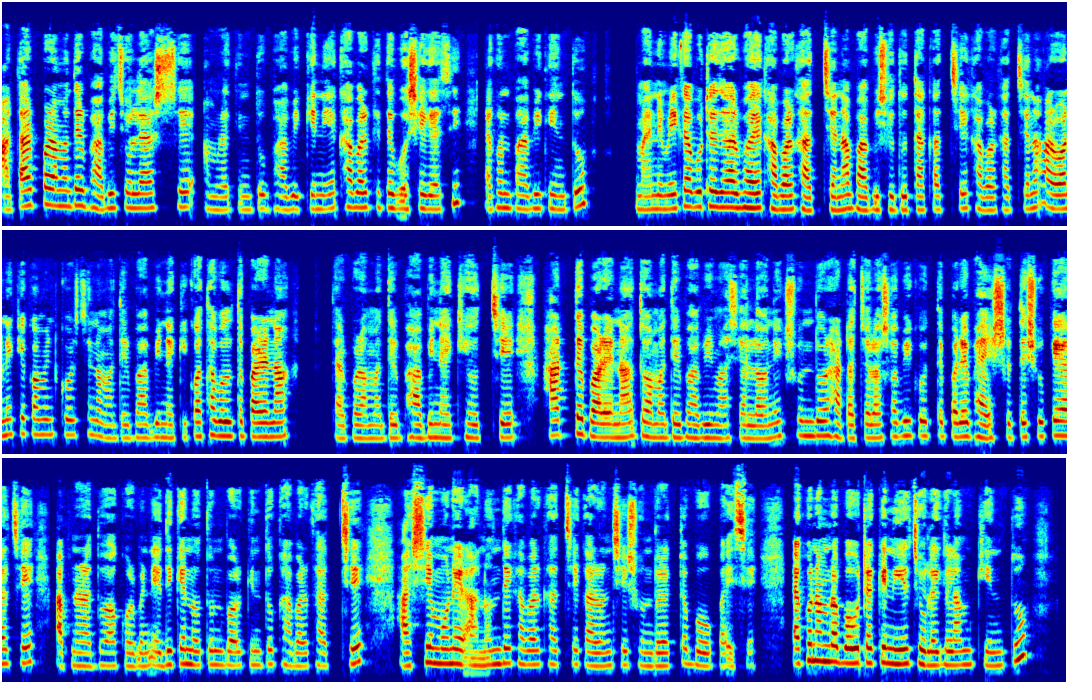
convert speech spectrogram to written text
আর তারপর আমাদের ভাবি চলে আসছে। আমরা কিন্তু ভাবিকে নিয়ে খাবার খেতে বসে গেছি। এখন ভাবি কিন্তু মানে মেকআপ উঠে যাওয়ার ভয়ে খাবার খাচ্ছে না, ভাবি শুধু তাকাচ্ছে, খাবার খাচ্ছে না। আর অনেকে কমেন্ট করছেন, আমাদের ভাবি নাকি কথা বলতে পারে না। তারপর আমাদের ভাবি নাকি হচ্ছে হাঁটতে পারে না। তো আমাদের ভাবি মাসাল্লাহ অনেক সুন্দর হাঁটা চলা সবই করতে পারে। ভাইয়ের সাথে সুখে আছে, আপনারা দোয়া করবেন। এদিকে নতুন বর কিন্তু খাবার খাচ্ছে, আর সে মনের আনন্দে খাবার খাচ্ছে, কারণ সে সুন্দর একটা বউ পাইছে। এখন আমরা বউটাকে নিয়ে চলে গেলাম কিন্তু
